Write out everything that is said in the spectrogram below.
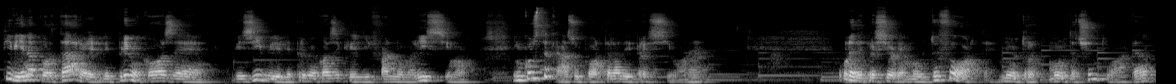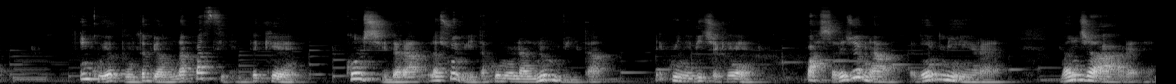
ti viene a portare le prime cose visibili, le prime cose che gli fanno malissimo. In questo caso porta la depressione. Una depressione molto forte, molto, molto accentuata, in cui appunto abbiamo una paziente che considera la sua vita come una non vita e quindi dice che passa le giornate a dormire, mangiare,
